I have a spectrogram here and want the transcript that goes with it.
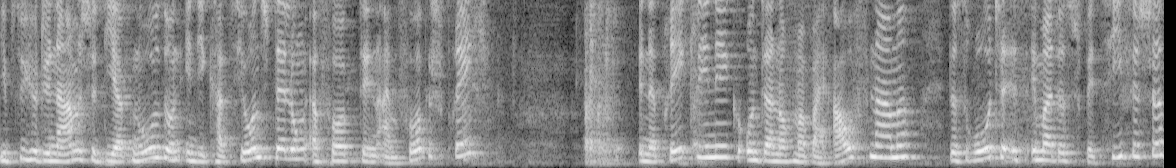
Die psychodynamische Diagnose und Indikationsstellung erfolgte in einem Vorgespräch in der Präklinik und dann nochmal bei Aufnahme. Das Rote ist immer das Spezifische.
